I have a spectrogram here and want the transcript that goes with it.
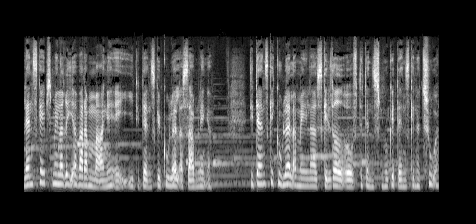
Landskabsmalerier var der mange af i de danske guldaldersamlinger. De danske guldaldermalere skildrede ofte den smukke danske natur,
